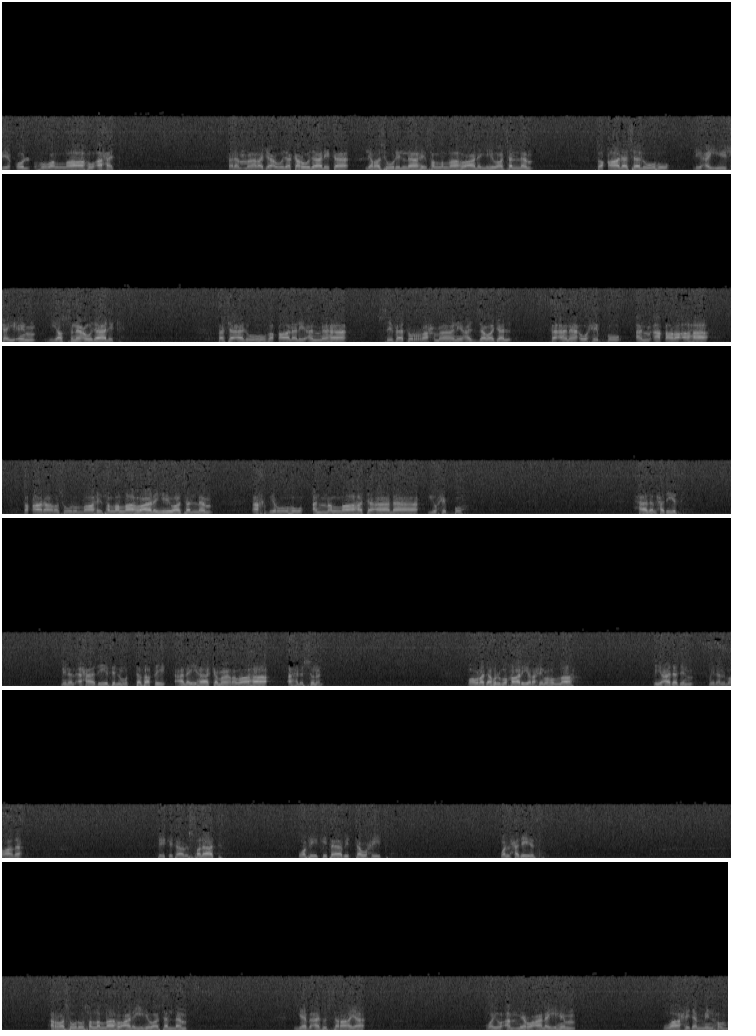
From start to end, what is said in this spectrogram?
بقل هو الله أحد. فلما رجعوا ذكروا ذلك لرسول الله صلى الله عليه وسلم فقال سلوه لأي شيء يصنع ذلك. فسألوه فقال لأنها صفة الرحمن عز وجل فأنا أحب أن أقرأها. فقال رسول الله صلى الله عليه وسلم أخبروه أن الله تعالى يحبه. هذا الحديث من الأحاديث المتفق عليها كما رواها أهل السنن. وأورده البخاري رحمه الله في عدد من المواضع. في كتاب الصلاة وفي كتاب التوحيد. والحديث الرسول صلى الله عليه وسلم يبعث السرايا ويؤمر عليهم واحدا منهم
